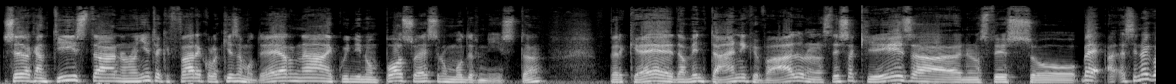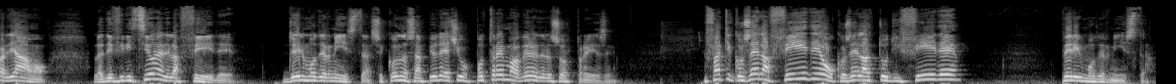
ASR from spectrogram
sedacantista, non ho niente a che fare con la Chiesa moderna e quindi non posso essere un modernista perché è da vent'anni che vado nella stessa chiesa, nello stesso... Beh, se noi guardiamo la definizione della fede del modernista secondo San Pio X potremmo avere delle sorprese. Infatti cos'è la fede o cos'è l'atto di fede per il modernista?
